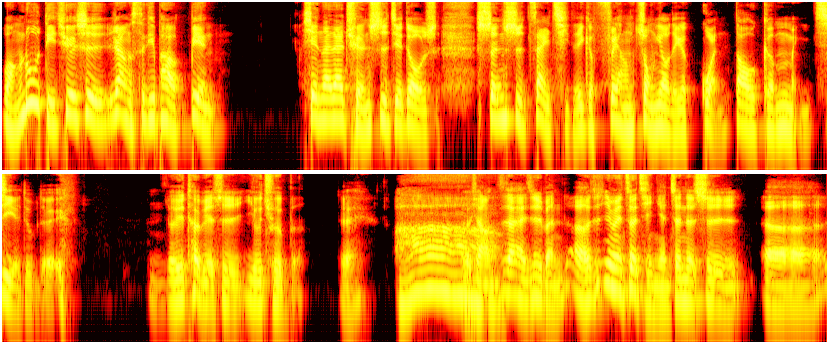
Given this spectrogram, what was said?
网络的确是让 City Pop 变，现在在全世界都有声势再起的一个非常重要的一个管道跟媒介，对不对？嗯，尤其特别是 YouTube，对，啊我想在日本，呃，因为这几年真的是，呃，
